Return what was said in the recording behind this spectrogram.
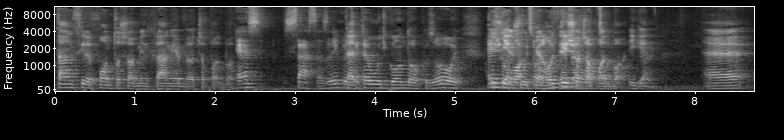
Tansil fontosabb, mint Kláni ebbe a csapatba. Ez száz százalék, hogyha te úgy gondolkozol, hogy Egyensúlyt kell hozni ebbe a csapatba, igen. E,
